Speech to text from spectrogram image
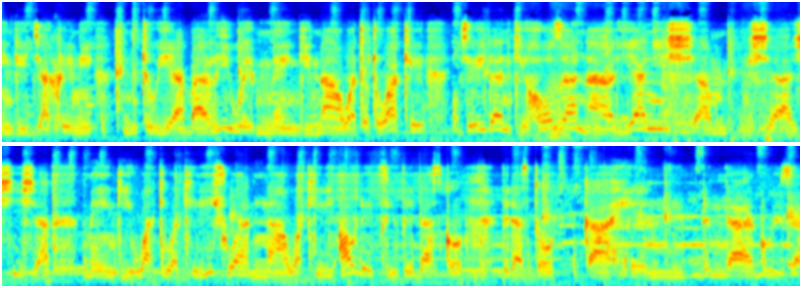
Mengi Jacqueline Ntuyabaliwe Mengi na watoto wake Jaidan Kihoza na Liani Shashisha Mengi wakiwakilishwa na wakili Audex Vedasco Vedasto Kahendaguza.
